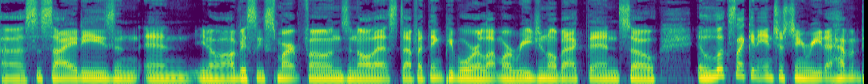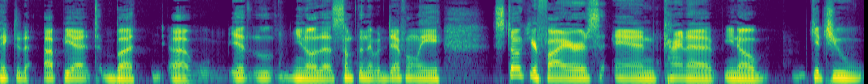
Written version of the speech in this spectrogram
uh, societies and and you know obviously smartphones and all that stuff. I think people were a lot more regional back then, so it looks like an interesting read. I haven't picked it up yet, but uh, it you know that's something that would definitely stoke your fires and kind of you know get you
